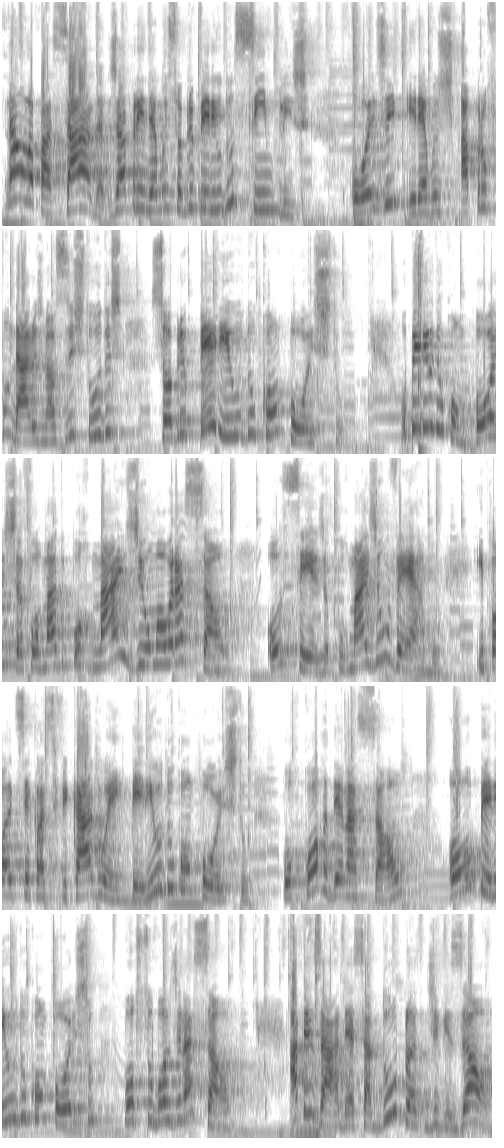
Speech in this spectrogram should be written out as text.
Na aula passada já aprendemos sobre o período simples. Hoje iremos aprofundar os nossos estudos sobre o período composto. O período composto é formado por mais de uma oração, ou seja, por mais de um verbo, e pode ser classificado em período composto por coordenação ou período composto por subordinação. Apesar dessa dupla divisão,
